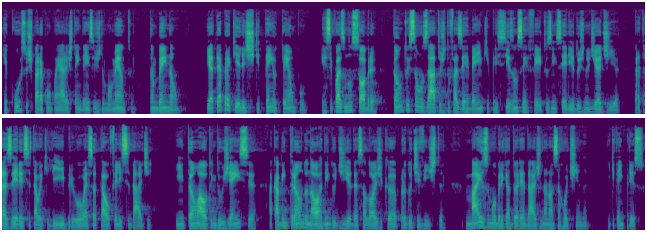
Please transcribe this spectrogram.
Recursos para acompanhar as tendências do momento? Também não. E até para aqueles que têm o tempo, esse quase não sobra. Tantos são os atos do fazer bem que precisam ser feitos e inseridos no dia a dia, para trazer esse tal equilíbrio ou essa tal felicidade. E então a autoindulgência acaba entrando na ordem do dia dessa lógica produtivista, mais uma obrigatoriedade na nossa rotina, e que tem preço.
